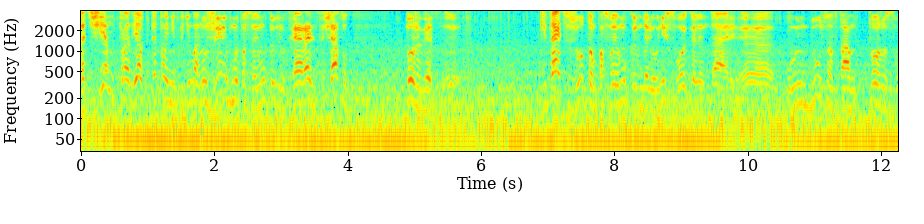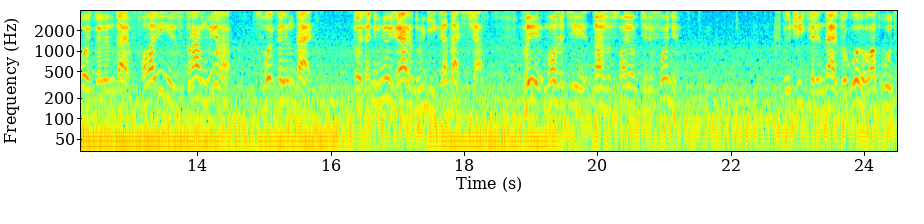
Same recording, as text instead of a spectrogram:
Зачем? Я вот этого не понимаю. Ну, жили бы мы по своему календарю. Какая разница? Сейчас вот тоже, говорят, э, китайцы живут там по своему календарю, у них свой календарь. Э, у индусов там тоже свой календарь. В половине стран мира свой календарь. То есть они, у них реально другие года сейчас. Вы можете даже в своем телефоне включить календарь другой, у вас будет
